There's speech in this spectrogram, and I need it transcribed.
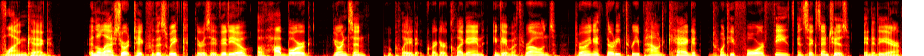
Flying Keg. In the last short take for this week, there is a video of Hafthor Bjornsson, who played Gregor Clegane in Game of Thrones, throwing a 33 pound keg 24 feet and 6 inches into the air.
